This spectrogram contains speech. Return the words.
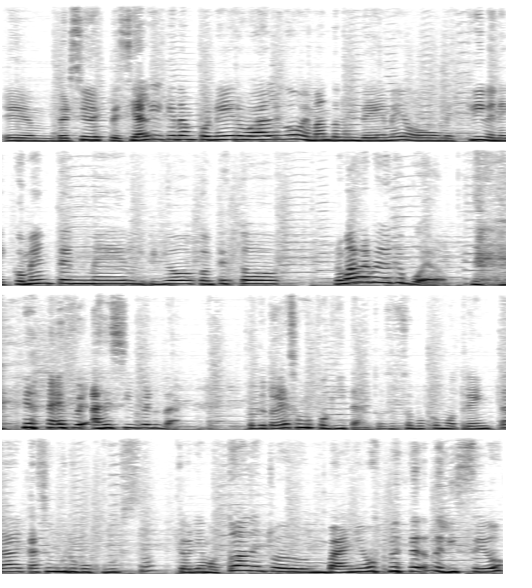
em, versión especial que quieran poner o algo, me mandan un DM o me escriben. Eh, coméntenme, yo contesto lo más rápido que puedo. a decir verdad porque todavía somos poquitas, entonces somos como 30, casi un grupo curso, que habríamos todas dentro de un baño de liceo.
